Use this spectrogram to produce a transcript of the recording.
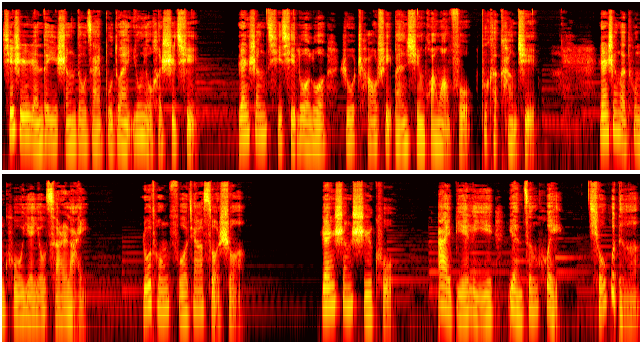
其实，人的一生都在不断拥有和失去，人生起起落落如潮水般循环往复，不可抗拒。人生的痛苦也由此而来，如同佛家所说。人生实苦，爱别离，怨憎会，求不得，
